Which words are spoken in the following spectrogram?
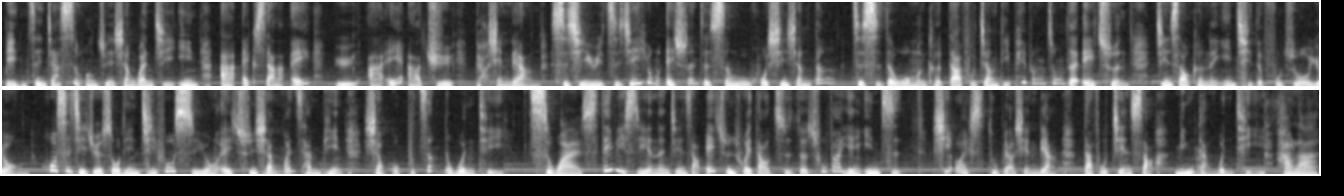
并增加视黄醇相关基因 RXRA 与 RARG 表现量，使其与直接用 A 酸的生物活性相当。这使得我们可大幅降低配方中的 A 醇，减少可能引起的副作用，或是解决熟龄肌肤使用 A 醇相关产品效果不彰的问题。此外 Stevis 也能减少 A 醇会导致的初发炎因子 COX2 表现量，大幅减少敏感问题。好啦，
